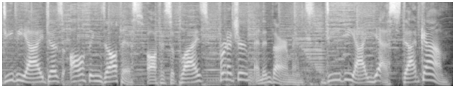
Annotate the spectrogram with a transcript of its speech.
DBI does all things office, office supplies, furniture, and environments. dbiyes.com.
